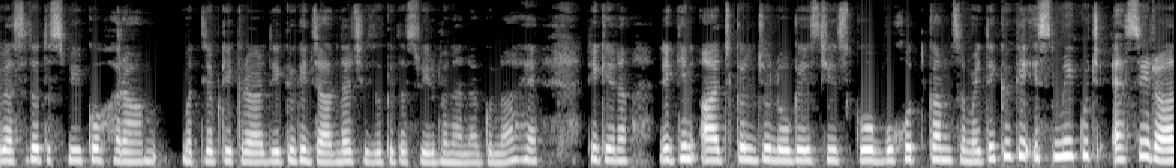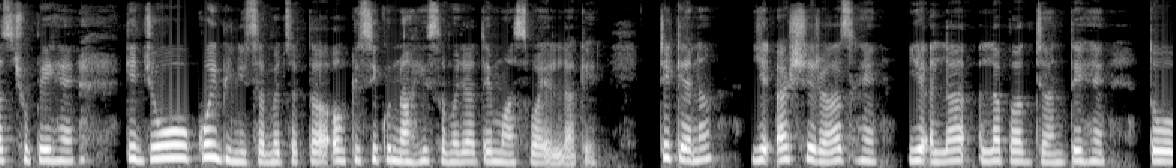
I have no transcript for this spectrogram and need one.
वैसे तो तस्वीर को हराम मतलब कि करार दिया, क्योंकि जानदार चीज़ों की तस्वीर बनाना गुनाह है, ठीक है ना? लेकिन आजकल जो लोग हैं इस चीज़ को बहुत कम समझते क्योंकि इसमें कुछ ऐसे राज छुपे हैं कि जो कोई भी नहीं समझ सकता और किसी को ना ही समझ आते मासवा अल्लाह के, ठीक है ना? ये अर्श राज हैं, ये अल्लाह अल्लाह पाक जानते हैं तो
